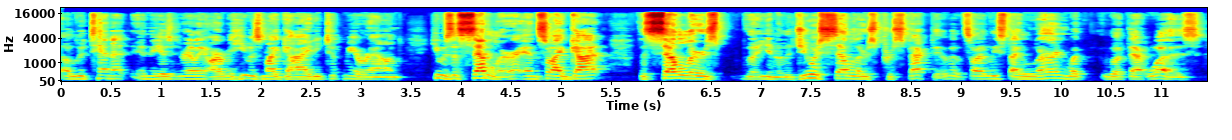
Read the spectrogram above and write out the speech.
a lieutenant in the Israeli army. He was my guide. He took me around. He was a settler. And so I got the settlers, the you know the Jewish settlers' perspective. So at least I learned what what that was.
